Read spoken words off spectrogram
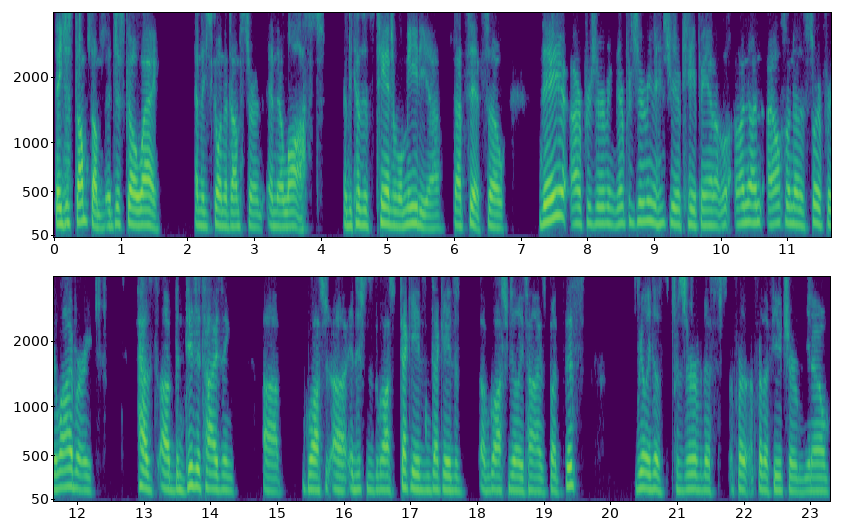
They yeah. just dump them. They just go away, and they just go in the dumpster and they're lost. And because it's tangible media, that's it. So they are preserving. They're preserving the history of Cape Ann. I also know the Sawyer Free Library has uh, been digitizing uh, Gloucester uh, editions of the Gloucester decades and decades of, of Gloucester Daily Times. But this really does preserve this for for the future. You know,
